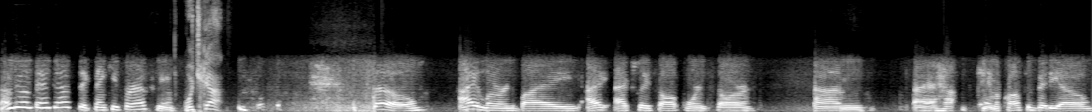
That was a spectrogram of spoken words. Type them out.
I'm doing fantastic. Thank you for asking. What you got? So, I learned by, I actually saw a porn star. Um, I ha- came across a video.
